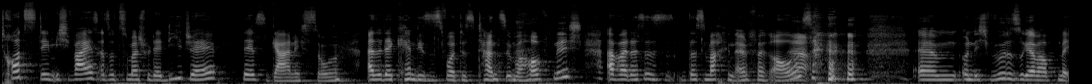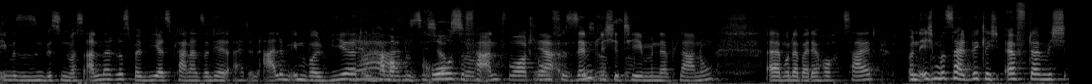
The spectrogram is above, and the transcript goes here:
trotzdem, ich weiß, also zum Beispiel der DJ, der ist gar nicht so. Also der kennt dieses Wort Distanz überhaupt nicht, aber das ist, das macht ihn einfach aus. Ja. ähm, und ich würde sogar behaupten, bei ihm ist es ein bisschen was anderes, weil wir als Planer sind ja halt in allem involviert ja, und haben auch eine große auch so. Verantwortung ja, für sämtliche so. Themen in der Planung ähm, oder bei der Hochzeit. Und ich muss halt wirklich öfter mich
